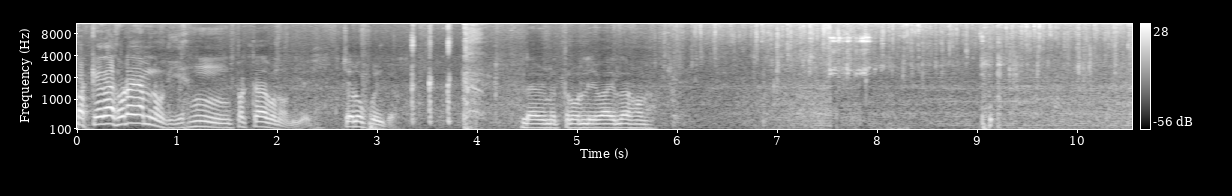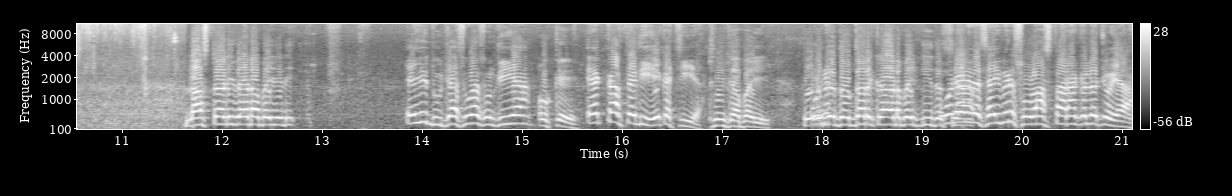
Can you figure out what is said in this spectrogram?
ਪੱਕੇ ਦਾ ਥੋੜਾ ਜਿਹਾ ਮਨਾਉਂਦੀ ਹੈ। ਹੂੰ ਪੱਕਾ ਬਣਾਉਂਦੀ ਜੀ। ਚਲੋ ਕੋਈ ਗੱਲ ਲੈ ਵੀ ਮਿੱਤਰੋ ਲੇਵਾ ਇਹਦਾ ਹੁਣ। ਲਾਸਟ ਵਾਲੀ ਵੈੜ ਆ ਬਾਈ ਜਿਹੜੀ। ਇਹ ਜੀ ਦੂਜਾ ਸੂਆ ਸੁੰਦੀ ਆ। ਓਕੇ ਇੱਕ ਹਫ਼ਤੇ ਦੀ ਇਹ ਕੱਚੀ ਆ। ਠੀਕ ਆ ਬਾਈ। ਤੇ ਇਹਦੇ ਦੁੱਧ ਦਾ ਰਿਕਾਰਡ ਬਾਈ ਕੀ ਉਹਨਾਂ ਨੇ ਦੱਸਿਆ ਦੱਸਿਆ ਜੀ ਵੀਰੇ 16 17 ਕਿਲੋ ਚੋਇਆ।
